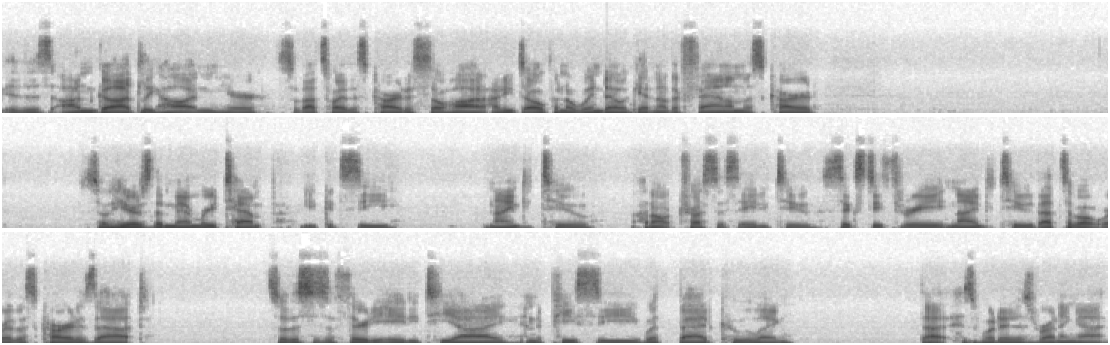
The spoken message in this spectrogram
it is ungodly hot in here. So that's why this card is so hot. I need to open a window and get another fan on this card. So here's the memory temp. You could see 92. I don't trust this 82. 63, 92. That's about where this card is at. So this is a 3080 Ti and a PC with bad cooling. That is what it is running at.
